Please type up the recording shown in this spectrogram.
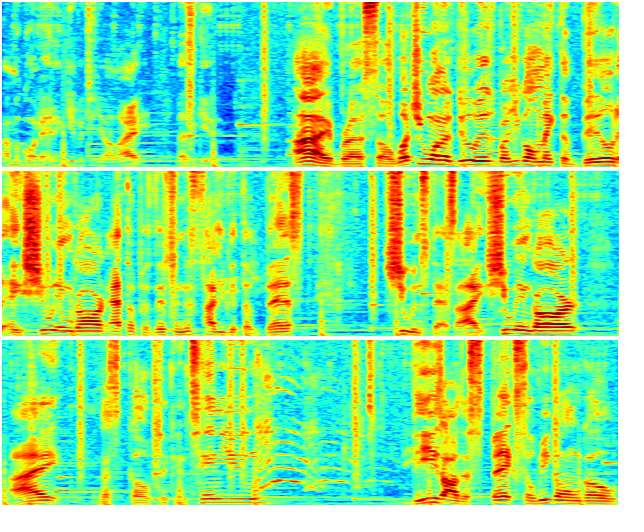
I'm gonna go ahead and give it to y'all. All right, let's get it. All right, bro. So what you want to do is, bro, you're gonna make the build a shooting guard at the position. This is how you get the best shooting stats. All right, shooting guard. All right, let's go to continue. These are the specs. So we gonna go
